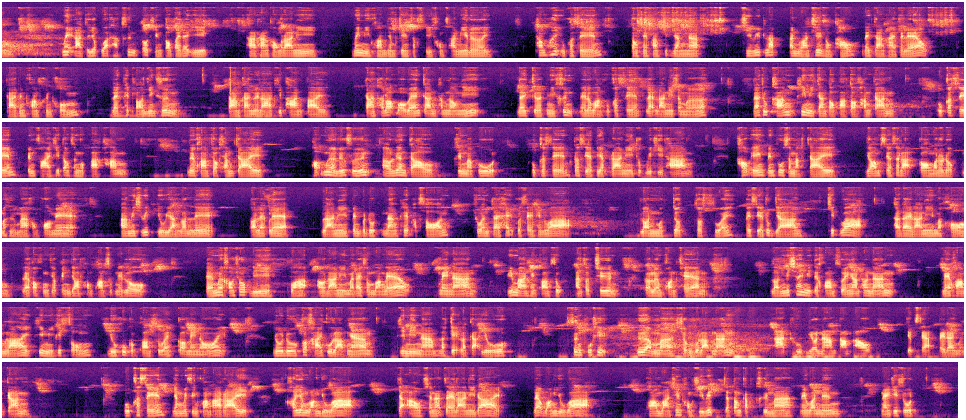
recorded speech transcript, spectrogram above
ำไม่อาจจะยกวาทะขึ้นโต้เถียงต่อไปได้อีกท่าทางของราณีไม่มีความยำเกรงศักดิ์ศรีของสามีเลยทำให้อุกเกษณต้องใช้ความคิดอย่างนัก ชีวิตรักอันหวานชื่นของเขาได้จางหายไปแล้ว กลายเป็นความขื่นขม และเผ็ดร้อนยิ่งขึ้น ตามการเวลาที่ผ่านไป การทะเลาะเบาแว้งกันทำนองนี้ ได้เกิดมีขึ้นในระหว่างอุกเกษณและลานีเสมอ และทุกครั้งที่มีการต่อปากต่อคำกัน อุกเกษณเป็นฝ่ายที่ต้องสงบปากคำด้วยความชอกช้ำใจ เพราะเมื่อรื้อฟื้นเอาเรื่องเก่าขึ้นมาพูด อุกเกษณก็เสียเปรียบรานีทุกวิธีทาง เขาเองเป็นผู้สมัครใจ ยอมเสียสละกองมรดกมหึมาของพ่อแม่มามีชีวิตอยู่อย่างร่อนเล่ตอนแรกๆลานีเป็นประดุจนางเทพอับสรชวนใจให้อุกเกษณเห็นว่าหลอนหมดจดสดสวยไปเสียทุกอย่าง คิดว่าถ้าได้ลานีมาครอง แล้วก็คงจะเป็นยอดของความสุขในโลก แต่เมื่อเขาโชคดีคว้าเอาลานีมาได้สมหวังแล้ว ไม่นาน วิมานแห่งความสุขอันสดชื่น ก็เริ่มคลอนแคลน หลอนไม่ใช่มีแต่ความสวยงามเท่านั้น แม้ความร้ายที่มีพิษสงอยู่คู่กับความสวยก็ไม่น้อย ดูดูๆก็คล้ายกุหลาบงาม ที่มีหนามละเกะละกะอยู่ ซึ่งผู้ที่เอื้อมมาชมกุหลาบนั้น อาจถูกเลี้ยวหนามตามเอา เจ็บแสบไปได้เหมือนกันอุคเสนยังไม่สิ้นความอะไร เขายังหวังอยู่ว่า จะเอาชนะใจรานีได้ และหวังอยู่ว่า ความหวานชื่นของชีวิตจะต้องกลับคืนมาในวันหนึ่ง ในที่สุด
